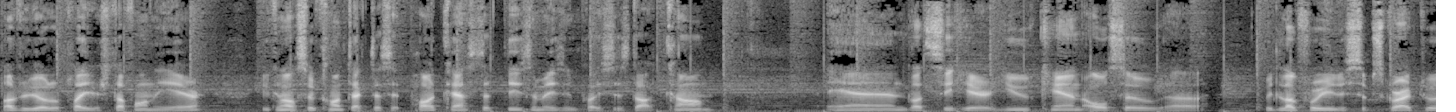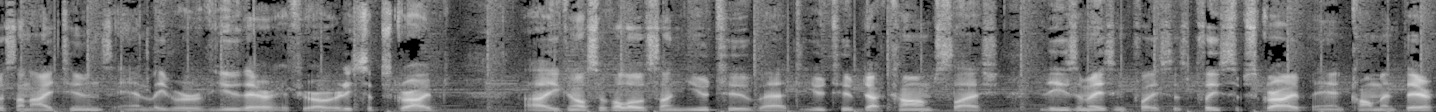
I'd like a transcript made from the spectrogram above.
love to be able to play your stuff on the air. You can also contact us at podcast at theseamazingplaces.com. And let's see here, you can also, uh, we'd love for you to subscribe to us on iTunes and leave a review there if you're already subscribed. Uh, you can also follow us on YouTube at youtube.com slash these amazing places. Please subscribe and comment there.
